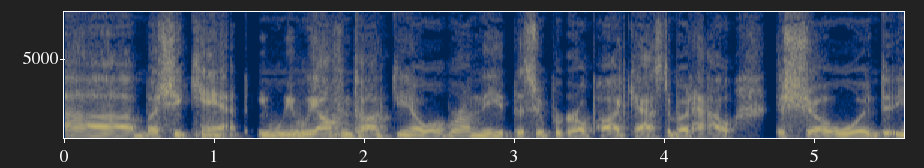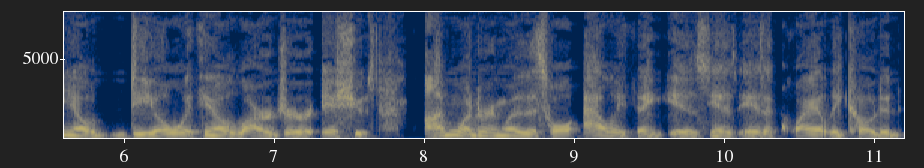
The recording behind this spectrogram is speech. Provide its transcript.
Uh, but she can't. We we often talked, you know, over on the the Supergirl podcast about how the show would, you know, deal with you know larger issues. I'm wondering whether this whole Ally thing is is, is a quietly coded,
